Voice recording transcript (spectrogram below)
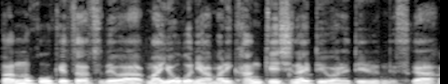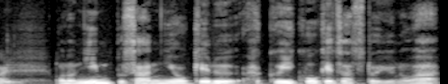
般の高血圧では、まあ、用語にあまり関係しないと言われているんですが、はいこの妊婦さんにおける白衣高血圧というのは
